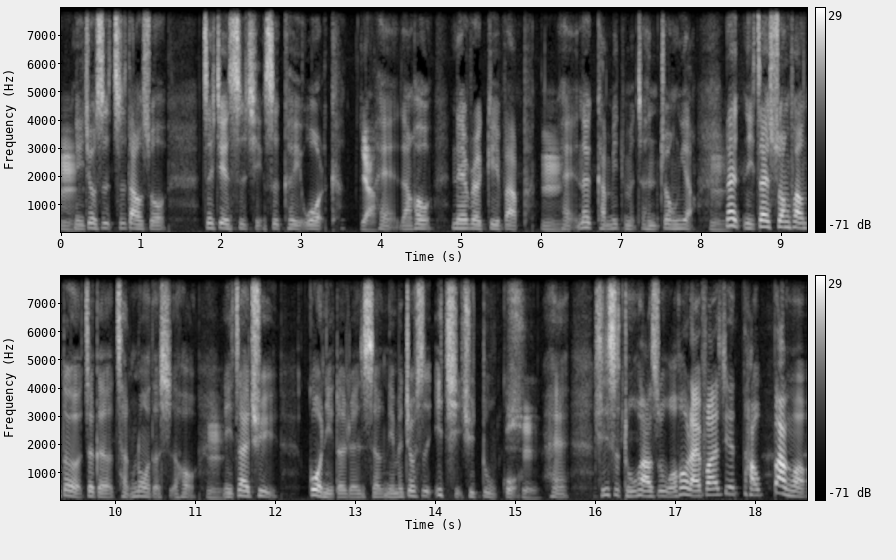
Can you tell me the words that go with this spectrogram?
嗯。你就是知道说这件事情是可以 work，呀嘿，然后 never give up，嗯。嘿，那 commitment 很重要。嗯。那你在双方都有这个承诺的时候，嗯。你再去过你的人生，你们就是一起去度过。是。嘿，其实图画书我后来发现好棒哦，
